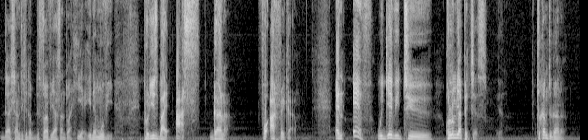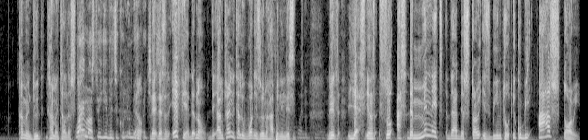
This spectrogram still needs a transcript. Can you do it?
the Ashanti Kingdom, the story of Yaa Asantewaa here in a movie, produced by us, Ghana, for Africa, and if we gave it to Columbia Pictures to come to Ghana, come and do, come and tell the story. Why must we give it to Columbia? No, there- there's an if here. No, the- I'm trying to tell you what is going to happen in this. this- yes, yes. So as the minute that the story is being told, it could be our story.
